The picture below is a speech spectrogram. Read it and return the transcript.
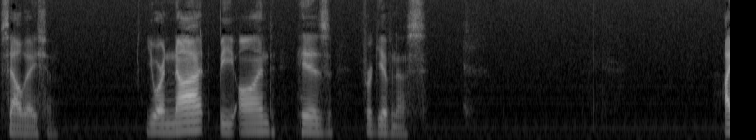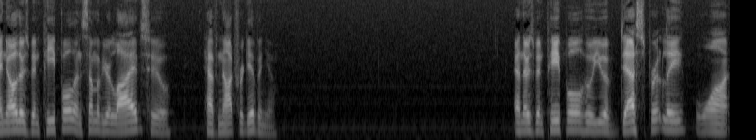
salvation. You are not beyond His forgiveness. I know there's been people in some of your lives who have not forgiven you. And there's been people who you have desperately want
